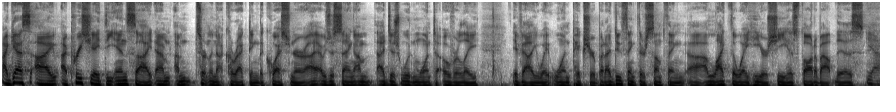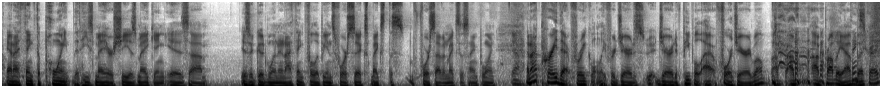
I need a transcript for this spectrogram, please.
I guess I, I appreciate the insight. I'm, I'm, certainly not correcting the questioner. I, I was just saying I'm, I just wouldn't want to overly evaluate one picture, but I do think there's something. Uh, I like the way he or she has thought about this, yeah. and I think the point that he's made or she is making is. Um, is a good one, and I think Philippians four six makes this four seven makes the same point. Yeah. And I pray that frequently for Jared. Jared, if people for Jared, well, I, I, I probably have. Thanks, but, Craig.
